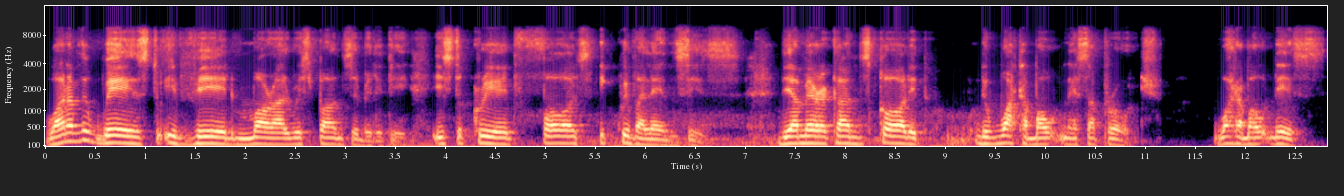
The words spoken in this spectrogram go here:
One of the ways to evade moral responsibility is to create false equivalencies. The Americans call it the whataboutness approach. What about this?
